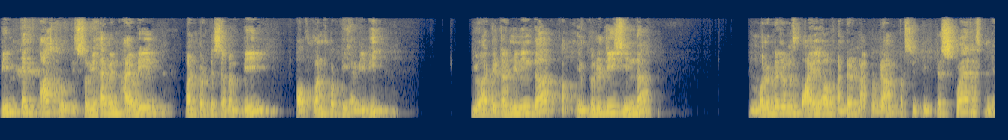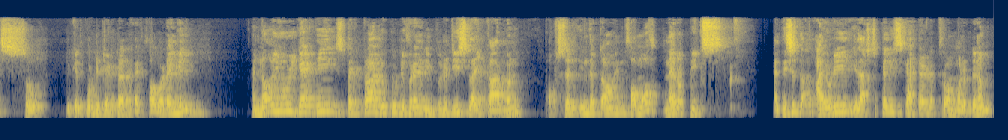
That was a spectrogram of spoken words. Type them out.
Beam can pass through this. So you have an iodine 127 beam of 140 MeV. You are determining the impurities in the molybdenum foil of 100 microgram per centimeter square thickness. So you can put detector at forward angle and now you will get the spectra due to different impurities like carbon, oxygen in the in form of narrow peaks. And this is the iodine elastically scattered from molybdenum.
